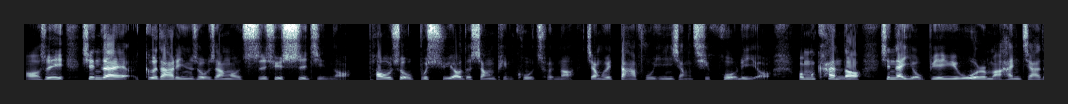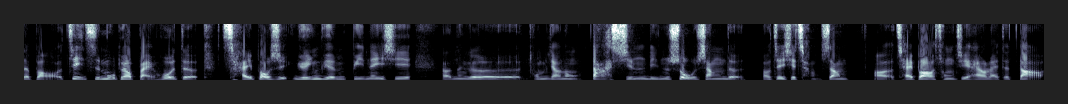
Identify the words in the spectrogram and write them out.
哦，所以现在各大零售商哦持续示警哦，抛售不需要的商品库存啊，将会大幅影响其获利哦。我们看到现在有别于沃尔玛和家得宝，这次目标百货的财报是远远比那些啊那个我们讲那种大型零售商的啊这些厂商。啊，财报冲击还要来得大。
